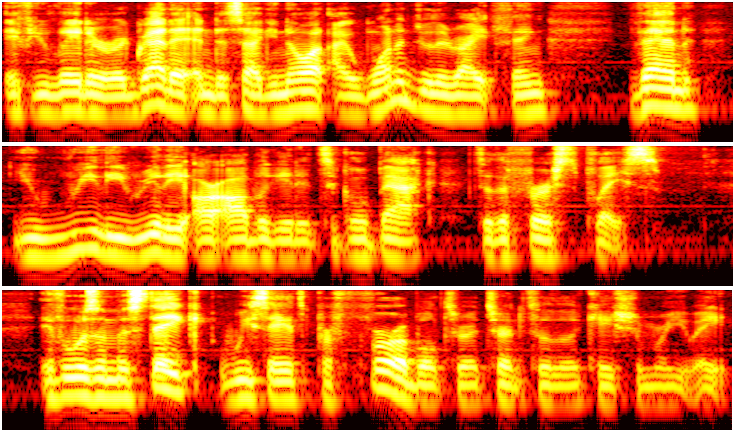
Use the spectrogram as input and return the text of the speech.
if you later regret it and decide, you know what, I want to do the right thing, then you really, really are obligated to go back to the first place. If it was a mistake, we say it's preferable to return to the location where you ate.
